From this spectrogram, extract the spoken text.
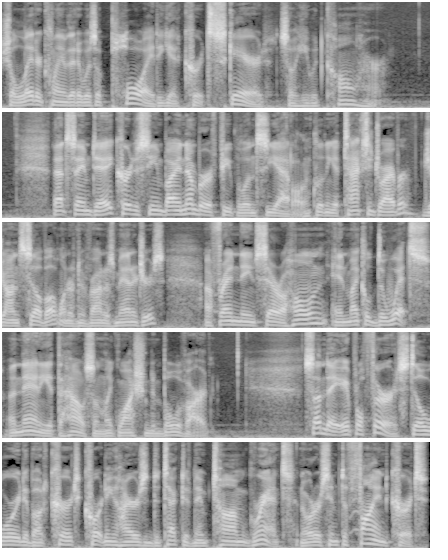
She'll later claim that it was a ploy to get Kurt scared so he would call her. That same day, Kurt is seen by a number of people in Seattle, including a taxi driver, John Silva, one of Nirvana's managers, a friend named Sarah Hone, and Michael DeWitt, a nanny at the house on Lake Washington Boulevard. Sunday, April 3rd, still worried about Kurt, Courtney hires a detective named Tom Grant and orders him to find Kurt.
